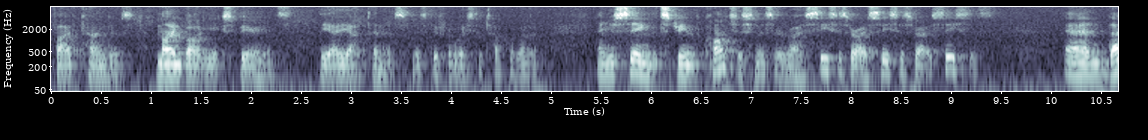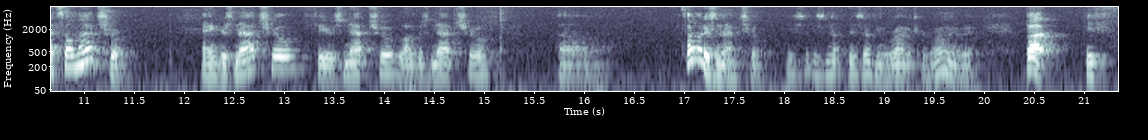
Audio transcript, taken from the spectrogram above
five khandhas, mind-body experience, the ayatanas. There's different ways to talk about it. And you're seeing that stream of consciousness arise, ceases, arise, ceases, arise, ceases. And that's all natural. Anger is natural, fear is natural, love is natural, uh, thought is natural. There's, there's, there's nothing right or wrong of it. But if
